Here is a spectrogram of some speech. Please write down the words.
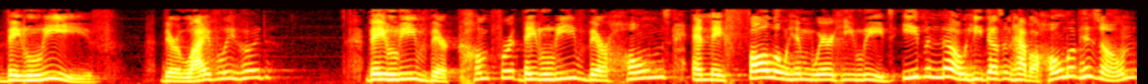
they leave their livelihood, they leave their comfort, they leave their homes, and they follow him where he leads. Even though he doesn't have a home of his own,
